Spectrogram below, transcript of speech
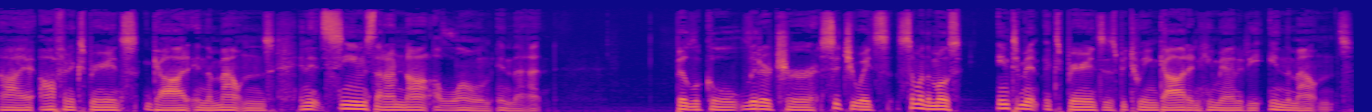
I often experience God in the mountains, and it seems that I'm not alone in that. Biblical literature situates some of the most intimate experiences between God and humanity in the mountains.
